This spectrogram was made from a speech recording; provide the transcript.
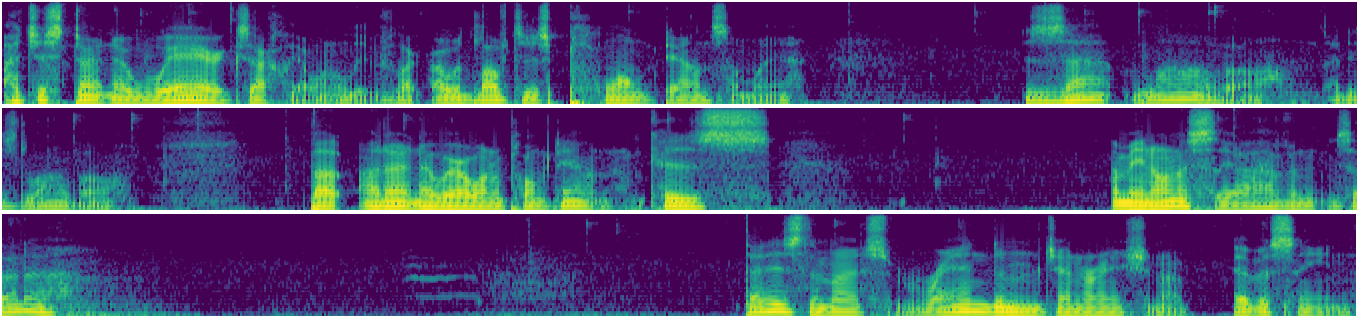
I just don't know where exactly I want to live. Like, I would love to just plonk down somewhere. Is that lava? That is lava. But I don't know where I want to plonk down. Because, I mean, honestly, I haven't... Is that a... That is the most random generation I've ever seen.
